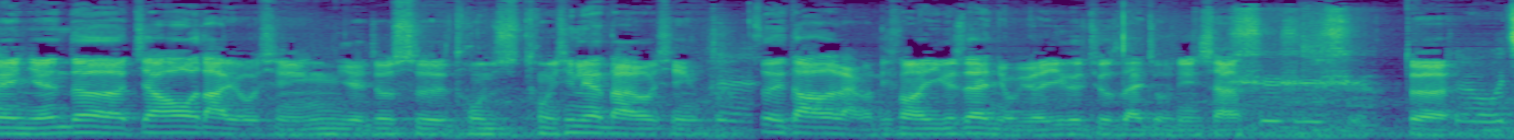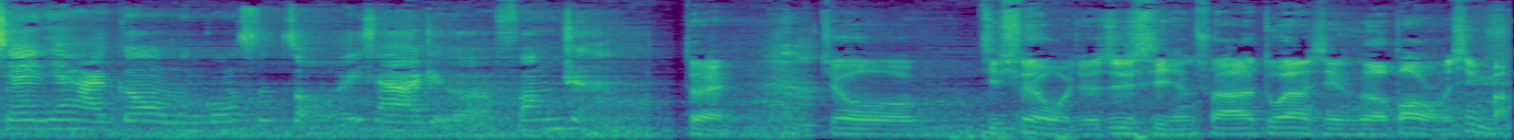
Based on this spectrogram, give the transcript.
每年的骄傲大游行，也就是同同性恋大游行，最大的两个地方，一个在纽约，一个就在旧金山。是是是，对。对我前几天还跟我们公司走了一下这个方阵。对，就的确，我觉得这是体现出来的多样性和包容性吧。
